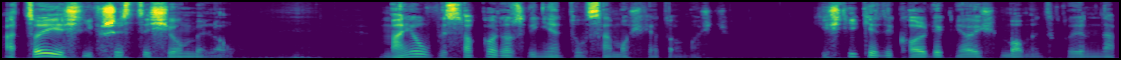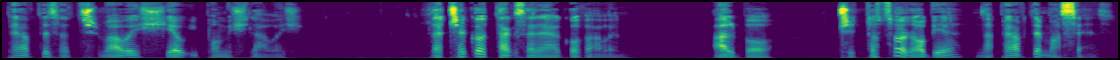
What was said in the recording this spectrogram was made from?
a co jeśli wszyscy się mylą? Mają wysoko rozwiniętą samoświadomość. Jeśli kiedykolwiek miałeś moment, w którym naprawdę zatrzymałeś się i pomyślałeś, dlaczego tak zareagowałem? Albo czy to, co robię, naprawdę ma sens?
